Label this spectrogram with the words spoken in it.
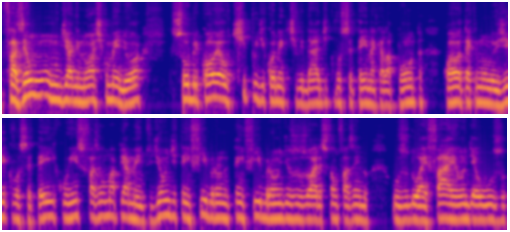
fazer um, um, diagnóstico melhor sobre qual é o tipo de conectividade que você tem naquela ponta, qual é a tecnologia que você tem, e com isso fazer um mapeamento de onde tem fibra, onde tem fibra, onde os usuários estão fazendo uso do Wi-Fi, onde é o uso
